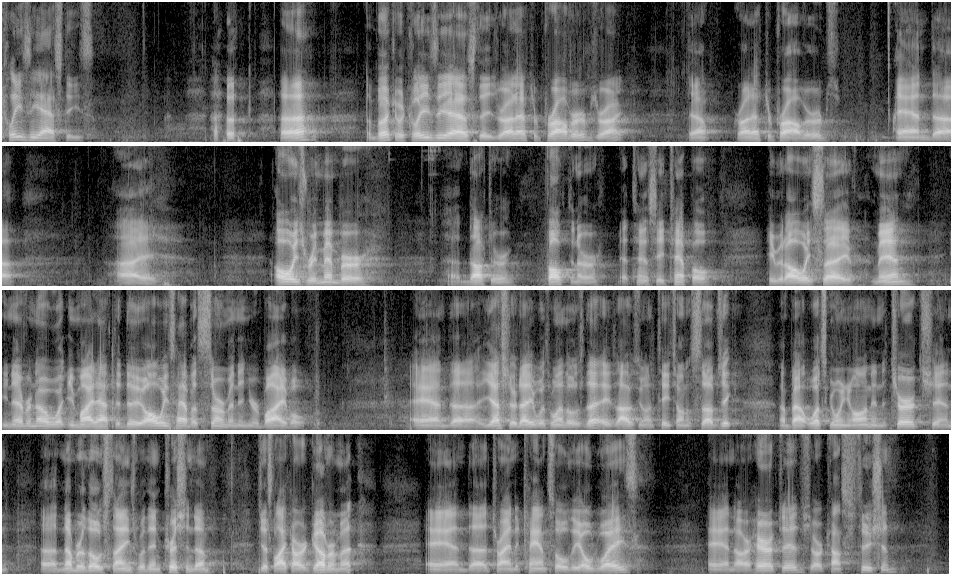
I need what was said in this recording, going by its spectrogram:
Ecclesiastes. huh? The book of Ecclesiastes, right after Proverbs, right? Yeah, right after Proverbs. And uh, I always remember uh, Dr. Faulkner at Tennessee Temple. He would always say, Men, you never know what you might have to do. Always have a sermon in your Bible. And uh, yesterday was one of those days. I was going to teach on a subject about what's going on in the church and a number of those things within Christendom, just like our government and uh, trying to cancel the old ways and our heritage, our Constitution.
